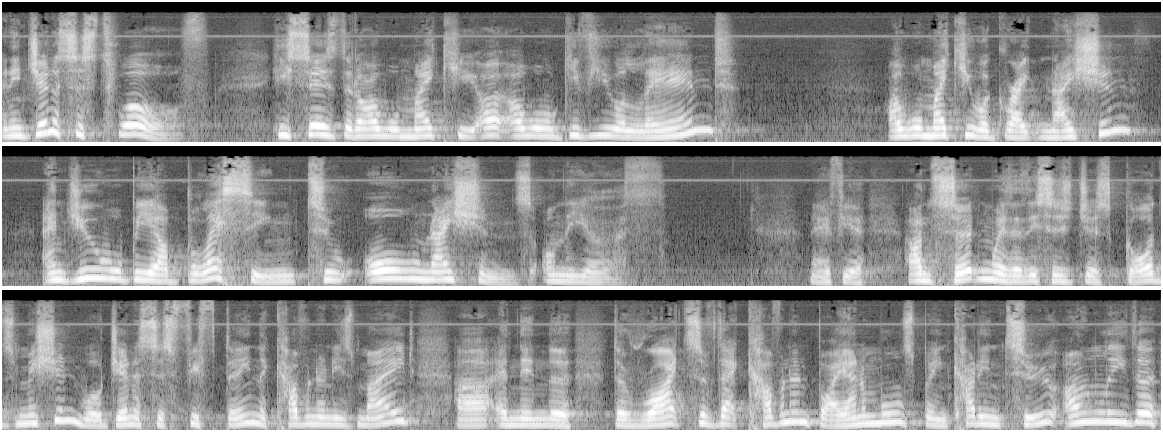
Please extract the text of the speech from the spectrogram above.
And in Genesis 12, he says that I will make you, I, I will give you a land, I will make you a great nation, and you will be a blessing to all nations on the earth. Now, if you uncertain whether this is just God's mission. Well, Genesis 15, the covenant is made, uh, and then the, the rites of that covenant by animals being cut in two, only the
